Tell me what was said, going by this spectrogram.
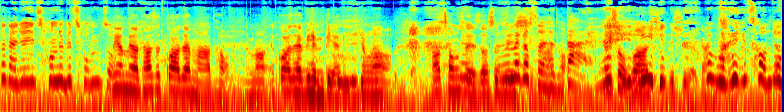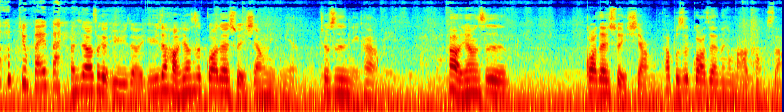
这感觉一冲就被冲走。没有没有，它是挂在马桶，有没有？挂在边边，有没有？然后冲水的时候顺便是那个水很大哎，但是我不知道洗不洗得干会不净。会一冲就就拜拜？还是要这个鱼的，鱼的好像是挂在水箱里面，就是你看，它好像是挂在水箱，它不是挂在那个马桶上。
